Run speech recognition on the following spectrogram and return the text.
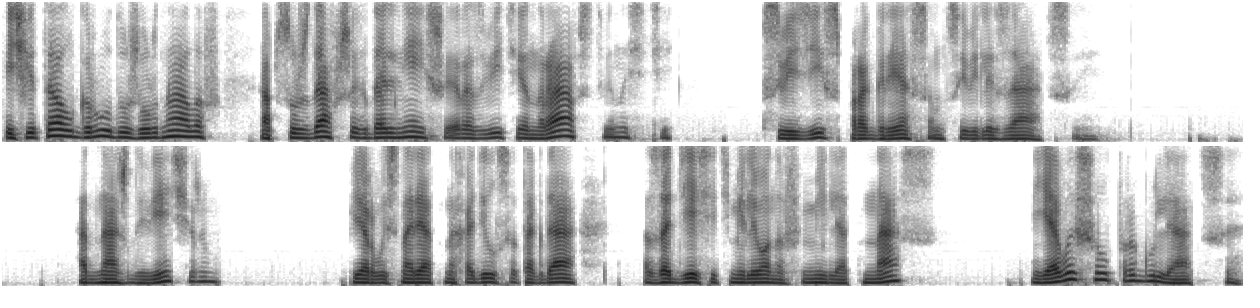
и читал груду журналов, обсуждавших дальнейшее развитие нравственности в связи с прогрессом цивилизации. Однажды вечером, первый снаряд находился тогда за 10 миллионов миль от нас, я вышел прогуляться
